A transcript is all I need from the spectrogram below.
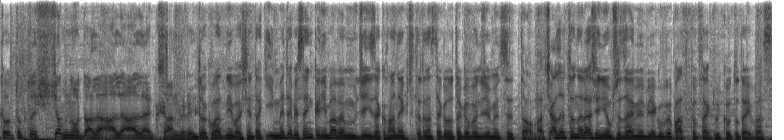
to, to ktoś ściągnął od ale, ale Aleksandry. Dokładnie właśnie tak. I my tę piosenkę niebawem w Dzień Zakochanych 14 lutego będziemy cytować. Ale to na razie nie uprzedzajmy biegu wypadków, tak tylko tutaj was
